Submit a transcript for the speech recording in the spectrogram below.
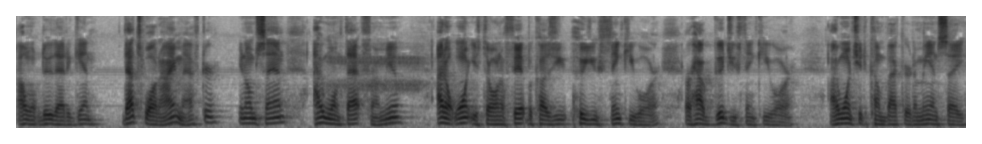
I won't do that again. That's what I'm after. You know what I'm saying? I want that from you. I don't want you throwing a fit because you who you think you are or how good you think you are. I want you to come back here to me and say,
